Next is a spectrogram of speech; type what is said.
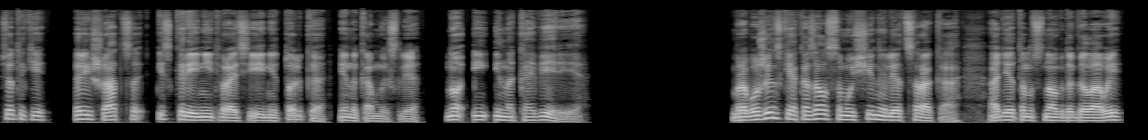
все-таки решатся искоренить в России не только инакомыслие, но и инаковерие. Брабужинский оказался мужчиной лет сорока, одетым с ног до головы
